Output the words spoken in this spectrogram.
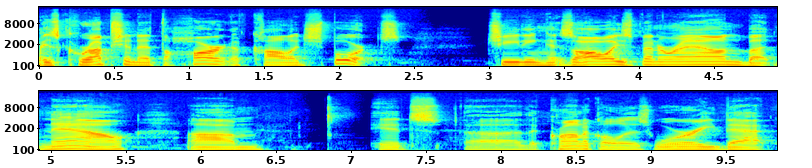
Is corruption at the heart of college sports? Cheating has always been around, but now um, it's uh, the Chronicle is worried that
